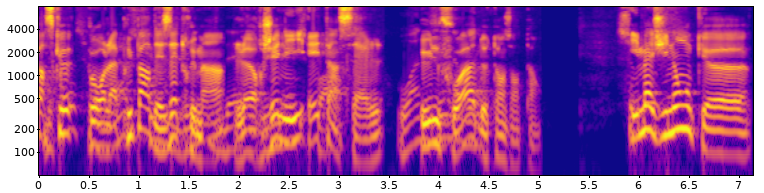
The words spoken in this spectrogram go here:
Parce que pour la plupart des êtres humains, leur génie étincelle une fois de temps en temps. Imaginons que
